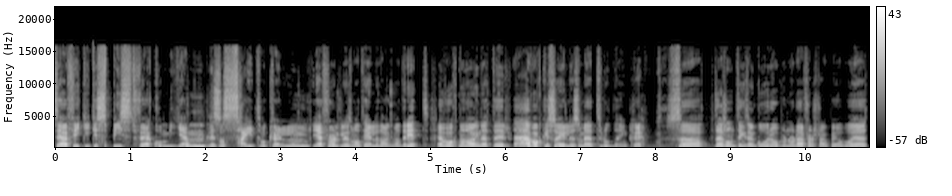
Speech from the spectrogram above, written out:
så jeg fikk ikke spist før jeg kom hjem. Litt så seigt på kvelden. Jeg følte liksom at hele dagen var dritt. Jeg våkna dagen etter. Det var ikke så ille som jeg trodde, egentlig. Så det er sånne ting som går over når det er første dag på jobb. Og jeg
